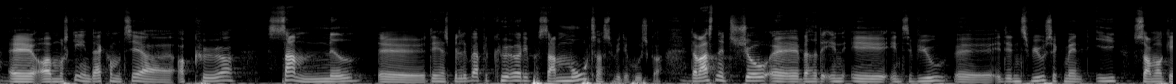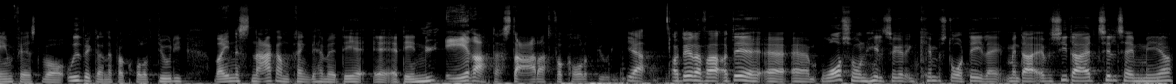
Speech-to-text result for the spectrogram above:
Uh, og måske endda kommer til at, at køre sammen med øh, det her spil. I hvert fald kører de på samme motor, så vidt jeg husker. Der var sådan et show, øh, hvad hedder det, en, øh, interview, øh, et interviewsegment i Summer Game Fest, hvor udviklerne fra Call of Duty var inde og snakke omkring det her med, at det, at det er en ny æra, der starter for Call of Duty. Ja, og det er, der, og det er, er Warzone helt sikkert en kæmpe stor del af, men der, jeg vil sige, der er et tiltag mere,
